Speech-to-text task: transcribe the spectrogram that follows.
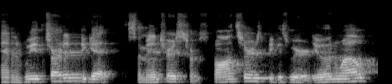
and we had started to get some interest from sponsors because we were doing well.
